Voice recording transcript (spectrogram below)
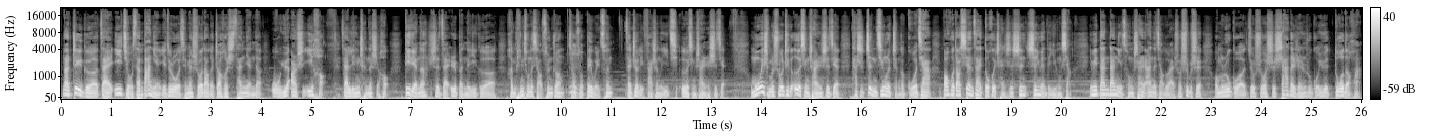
那这个在一九三八年，也就是我前面说到的昭和十三年的五月二十一号。在凌晨的时候，地点呢是在日本的一个很贫穷的小村庄，叫做贝尾村，在这里发生的一起恶性杀人事件。我们为什么说这个恶性杀人事件它是震惊了整个国家，包括到现在都会产生深深远的影响？因为单单你从杀人案的角度来说，是不是我们如果就说是杀的人如果越多的话，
